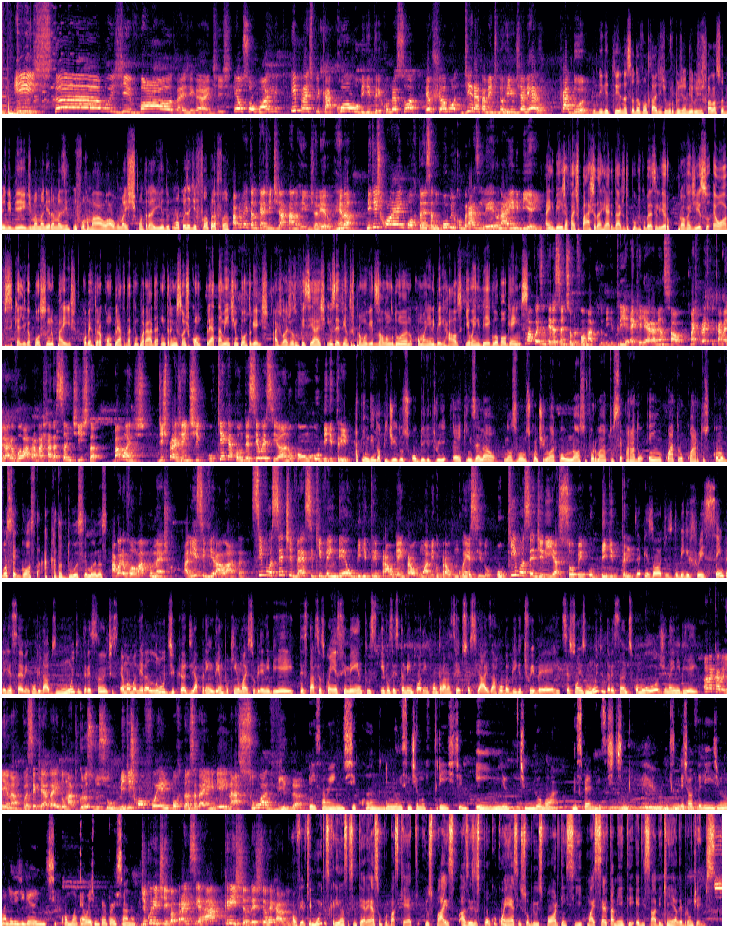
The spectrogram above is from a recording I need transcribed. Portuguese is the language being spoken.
Estamos de volta, gigantes! Eu sou o Mogli e para explicar como o Big Tree começou, eu chamo diretamente do Rio de Janeiro, Cadu. O Big Tree nasceu da vontade de um grupo de amigos de falar sobre NBA de uma maneira mais informal, algo mais descontraído, uma coisa de fã para fã. Aproveitando que a gente já tá no Rio de Janeiro, Renan, me diz qual é a importância do público brasileiro na NBA. A NBA já faz parte da realidade do público brasileiro. Prova disso é o Office que a liga possui no país. Cobertura completa da temporada em transmissões completamente em português. As lojas oficiais e os eventos promovidos ao longo do ano, como a NBA House e o NBA Global Games. Uma coisa interessante sobre o formato do Big Tree é que ele era mensal. Mas para explicar melhor, eu vou lá para a Baixada Santista. Bamondes, diz pra gente o que, que aconteceu esse ano com o Big Tree. Atendendo a pedidos, o Big Tree é quinzenal. Nós vamos continuar com o nosso formato separado em quatro quartos, como você gosta, a cada duas semanas. Agora eu vou lá pro México. Alice vira-lata. Se você tivesse que vender o Big Tree para alguém, para algum amigo, para algum conhecido, o que você diria sobre o Big Tree? Os episódios do Big Free sempre recebem convidados muito interessantes. É uma maneira lúdica de aprender um pouquinho mais sobre a NBA, testar seus conhecimentos e vocês também podem encontrar nas redes sociais @bigtreebr sessões muito interessantes como hoje na NBA. Ana Carolina, você que é daí do Mato Grosso do Sul, me diz qual foi a importância da NBA na sua vida? Principalmente quando eu me sentia muito triste e eu tinha um jogo lá me esperando pra assistir. E que me deixava feliz de uma maneira gigante, como até hoje me proporciona. De Curitiba, para encerrar, Christian, deixe seu recado. Ao ver que muitas crianças se interessam por basquete e os pais às vezes pouco conhecem sobre o esporte em si, mas certamente eles sabem quem é LeBron James.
